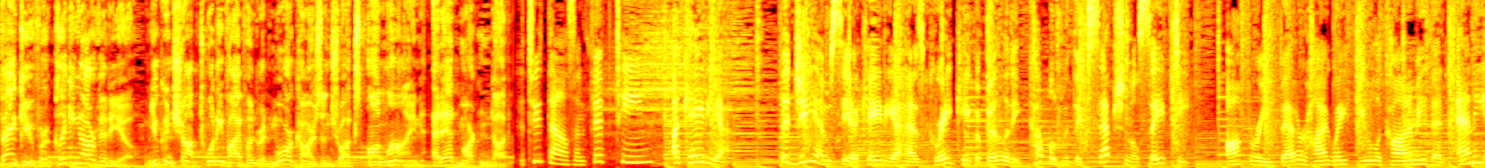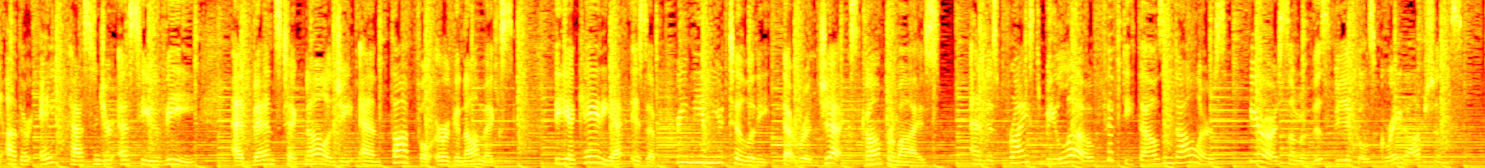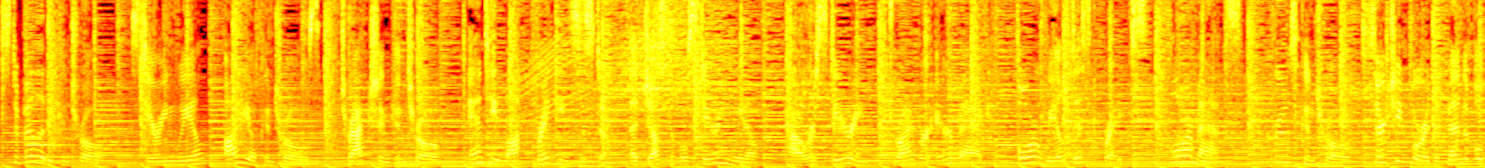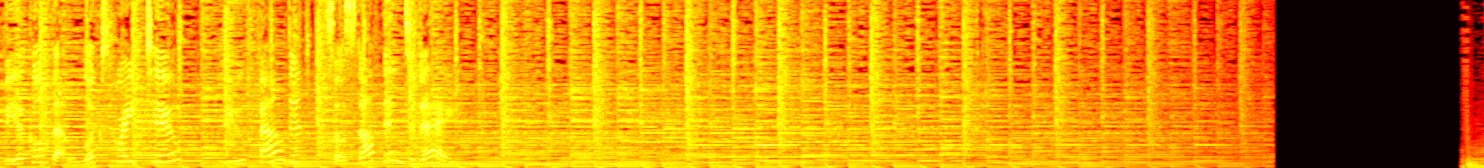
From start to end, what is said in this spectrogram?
Thank you for clicking our video. You can shop 2,500 more cars and trucks online at edmartin.com. The 2015 Acadia. The GMC Acadia has great capability coupled with exceptional safety, offering better highway fuel economy than any other eight-passenger SUV, advanced technology, and thoughtful ergonomics. The Acadia is a premium utility that rejects compromise and is priced below $50,000. Here are some of this vehicle's great options. Stability control, steering wheel, audio controls, traction control, anti-lock braking system, adjustable steering wheel, power steering, driver airbag, four-wheel disc brakes, floor mats, cruise control. Searching for a dependable vehicle that looks great too? You found it, so stop in today.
